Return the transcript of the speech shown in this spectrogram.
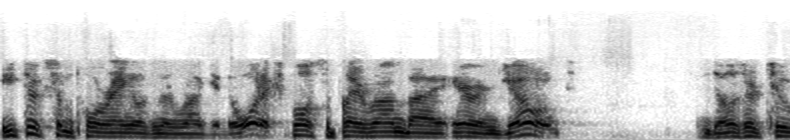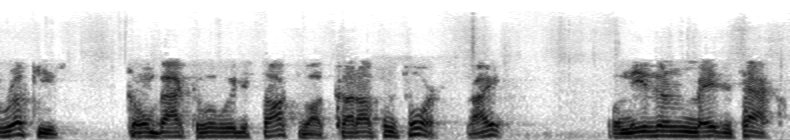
He took some poor angles in the run game. The one explosive play run by Aaron Jones. Those are two rookies. Going back to what we just talked about, cut off and force, right? Well, neither of them made the tackle.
